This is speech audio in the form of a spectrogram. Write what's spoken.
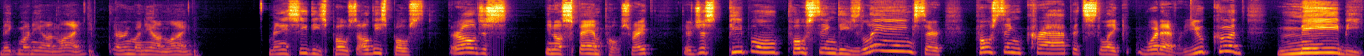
make money online earn money online I mean you see these posts all these posts they're all just you know spam posts right they're just people posting these links they're posting crap it's like whatever. You could maybe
